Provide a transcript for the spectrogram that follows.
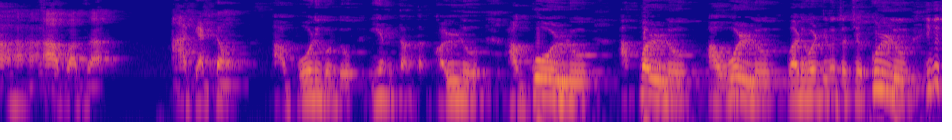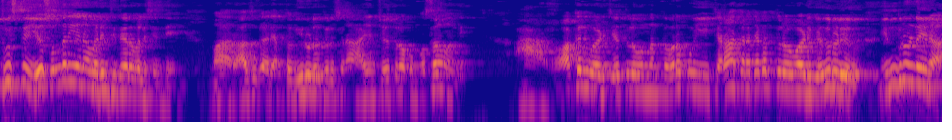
ఆహా ఆ బొజ్జ ఆ గడ్డం ఆ బోడిగుండు ఎంతంత కళ్ళు ఆ గోళ్ళు ఆ పళ్ళు ఆ ఓళ్ళు వాడి ఒంటి నుంచి వచ్చే కుళ్ళు ఇవి చూస్తే ఏ సుందరి అయినా వరించి తీరవలసిందే. మా రాజుగారు ఎంత వీరుడో తెలిసినా ఆయన చేతిలో ఒక ముసలం ఉంది. ఆ రోకలి వాడి చేతిలో ఉన్నంత వరకు ఈ చరాచర జగత్తులో వాడికి ఎదురు లేదు. ఇంద్రుణ్ణైనా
